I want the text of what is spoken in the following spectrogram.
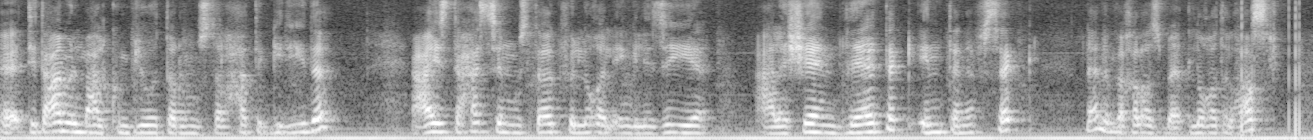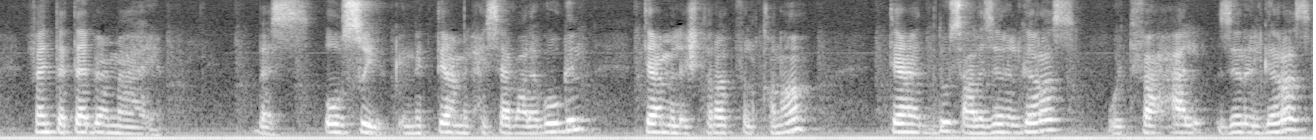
تتعامل مع الكمبيوتر والمصطلحات الجديدة. عايز تحسن مستواك في اللغة الإنجليزية علشان ذاتك أنت نفسك. لأن بقى خلاص بقت لغة العصر فأنت تابع معايا. بس أوصيك إنك تعمل حساب على جوجل تعمل اشتراك في القناة تدوس على زر الجرس وتفعل زر الجرس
